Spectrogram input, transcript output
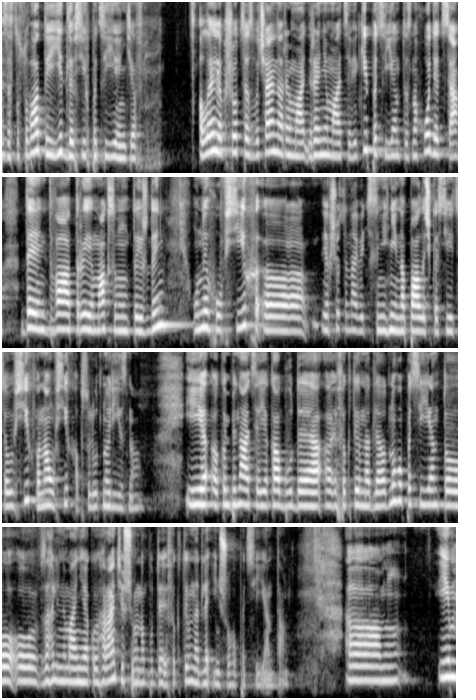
застосувати її для всіх пацієнтів. Але якщо це звичайна реанімація, в якій пацієнти знаходяться день, два, три, максимум тиждень, у них у всіх, е, якщо це навіть синігнійна паличка сіється у всіх, вона у всіх абсолютно різна. І е, комбінація, яка буде е, ефективна для одного пацієнта, взагалі немає ніякої гарантії, що вона буде ефективна для іншого пацієнта. Ем, І е,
